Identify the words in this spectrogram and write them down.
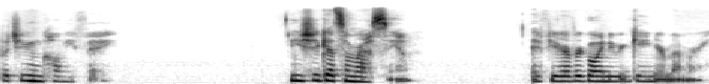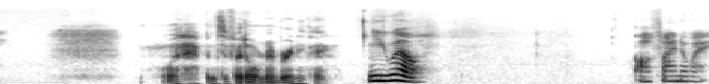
But you can call me Faye. You should get some rest, Sam. If you're ever going to regain your memory. What happens if I don't remember anything? You will. I'll find a way.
